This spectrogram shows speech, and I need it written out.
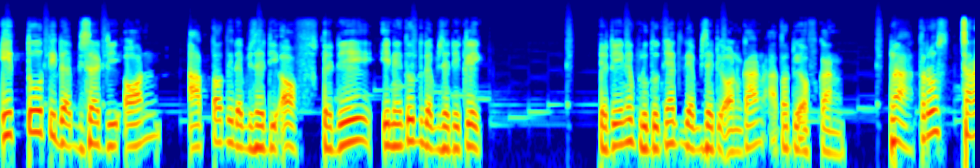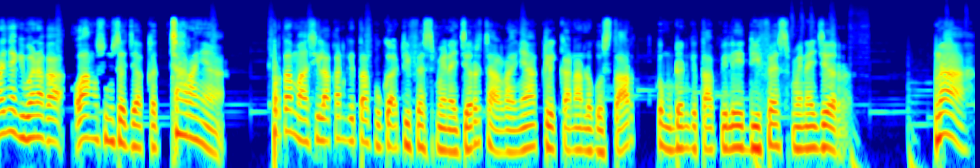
itu tidak bisa di on atau tidak bisa di off. Jadi ini tuh tidak bisa diklik. Jadi ini Bluetoothnya tidak bisa di on kan atau di off kan. Nah, terus caranya gimana kak? Langsung saja ke caranya. Pertama, silakan kita buka device manager. Caranya klik kanan logo start, kemudian kita pilih device manager. Nah,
